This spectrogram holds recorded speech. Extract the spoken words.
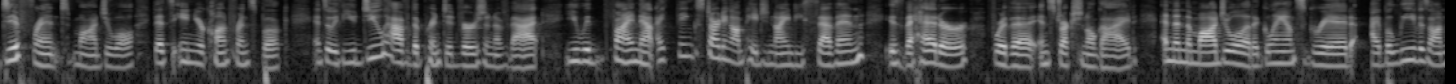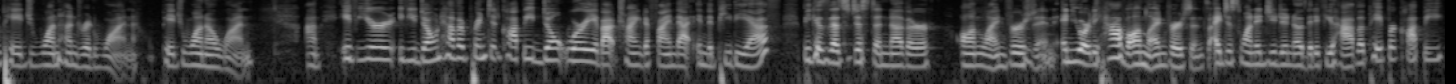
different module that's in your conference book. And so if you do have the printed version of that, you would find that I think starting on page 97 is the header for the instructional guide. And then the module at a glance grid, I believe is on page 101, page 101. Um, if you're if you don't have a printed copy, don't worry about trying to find that in the PDF because that's just another online version and you already have online versions. I just wanted you to know that if you have a paper copy,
